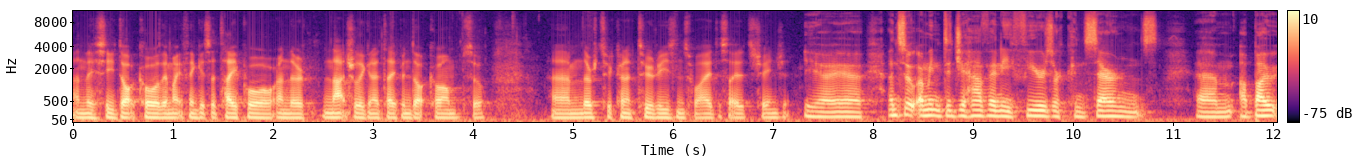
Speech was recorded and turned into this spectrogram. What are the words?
and they see .co, they might think it's a typo and they're naturally going to type in .com. So um, there's two kind of two reasons why I decided to change it. Yeah, yeah. And so, I mean, did you have any fears or concerns um, about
